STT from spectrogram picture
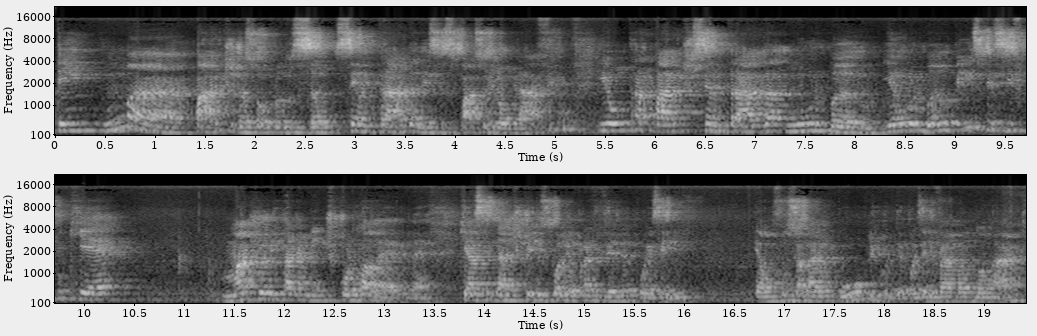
tem uma parte da sua produção centrada nesse espaço geográfico e outra parte centrada no urbano. E é um urbano bem específico que é majoritariamente Porto Alegre, né? que é a cidade que ele escolheu para viver depois. Ele é um funcionário público, depois ele vai abandonar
